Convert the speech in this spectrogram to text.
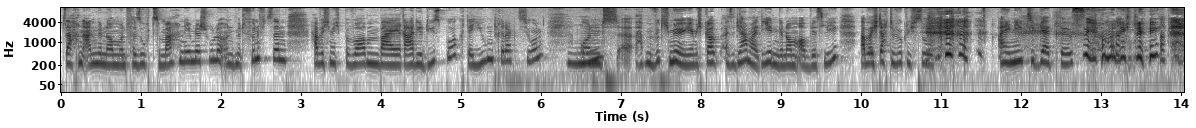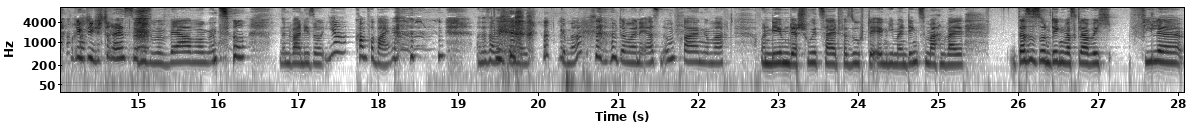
Sachen angenommen und versucht zu machen neben der Schule. Und mit 15 habe ich mich beworben bei Radio Duisburg, der Jugendredaktion. Mhm. Und äh, habe mir wirklich Mühe gegeben. Ich glaube, also die haben halt jeden genommen, obviously. Aber ich dachte wirklich so, I need to get this. Ich habe richtig, richtig Stress für diese Bewerbung und so. Und dann waren die so, ja, komm vorbei. Und das habe ich dann halt gemacht. Habe dann meine ersten Umfragen gemacht. Und neben der Schulzeit versuchte irgendwie mein Ding zu machen, weil das ist so ein Ding, was, glaube ich, viele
